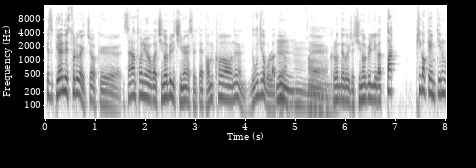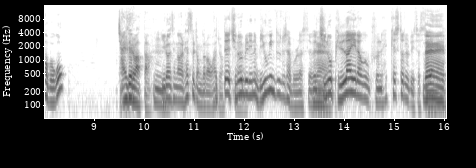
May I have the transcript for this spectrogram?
그래서 비하인드 스토리가 있죠. 그 샌안토니오가 지노빌리 지명했을 때 던컨은 누군지도 몰랐대요. 음. 네, 그런데도 이제 지노빌리가 딱 pickup game 뛰는 거 보고 잘 데려왔다 음. 이런 생각을 했을 정도라고 하죠. 그때 지노빌리는 미국인들도 잘 몰랐어요. 네. 지노빌라이라고 부르는 캐스터들도 있었어요. 네네.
